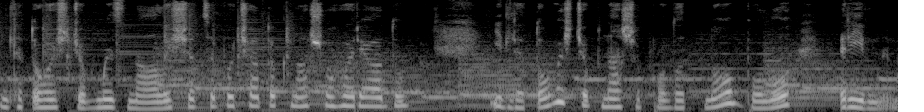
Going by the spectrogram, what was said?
для того, щоб ми знали, що це початок нашого ряду, і для того, щоб наше полотно було рівним.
